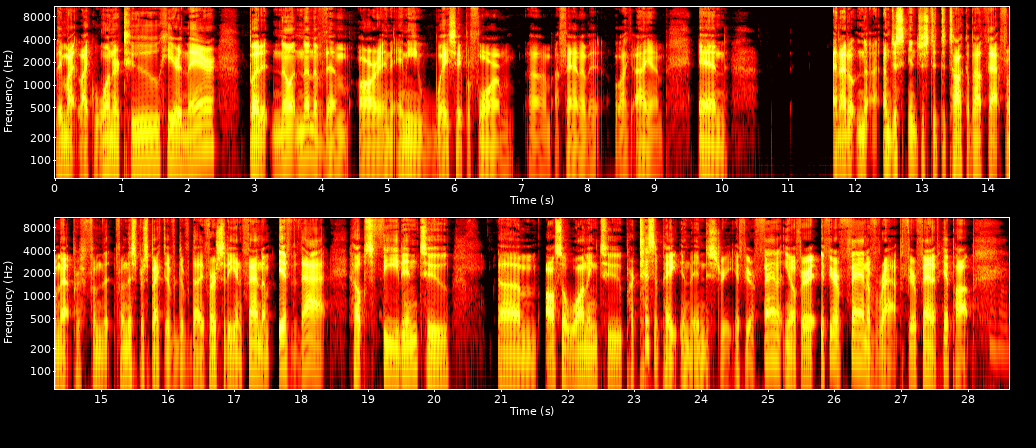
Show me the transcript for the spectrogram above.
They might like one or two here and there, but it, no, none of them are in any way, shape, or form um, a fan of it like I am. And and I don't know. I'm just interested to talk about that from that from the from this perspective of diversity and fandom. If that helps feed into um, also wanting to participate in the industry. If you're a fan, of, you know, if you're if you're a fan of rap, if you're a fan of hip hop, Mhm.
